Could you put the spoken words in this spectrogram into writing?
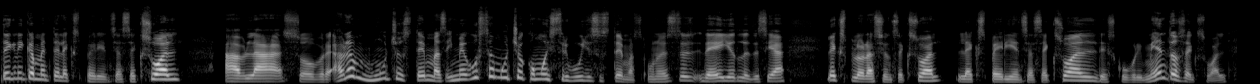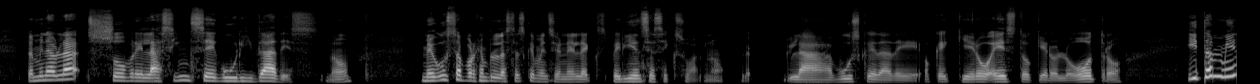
técnicamente la experiencia sexual, habla sobre, habla muchos temas y me gusta mucho cómo distribuye esos temas. Uno de ellos les decía la exploración sexual, la experiencia sexual, descubrimiento sexual. También habla sobre las inseguridades, ¿no? Me gusta, por ejemplo, las tres que mencioné, la experiencia sexual, ¿no? La, la búsqueda de, ok, quiero esto, quiero lo otro. Y también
